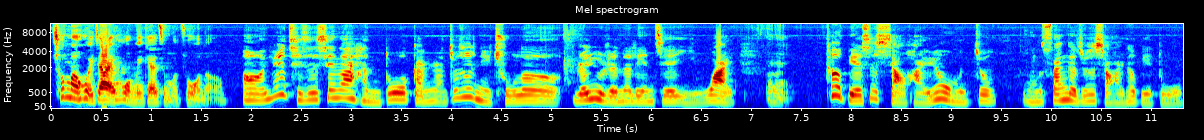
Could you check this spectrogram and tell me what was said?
出门回家以后，我们应该怎么做呢？嗯、呃，因为其实现在很多感染，就是你除了人与人的连接以外，嗯，特别是小孩，因为我们就我们三个就是小孩特别多，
